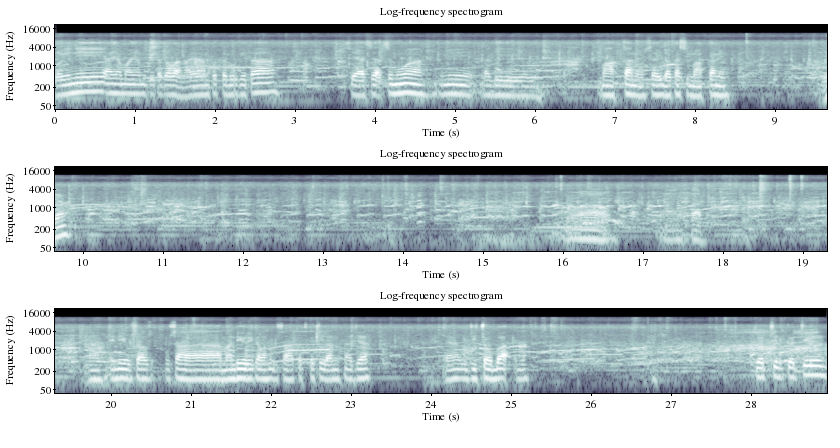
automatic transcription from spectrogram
kalau ini ayam-ayam kita kawan ayam petelur kita sehat-sehat semua. Ini lagi makan ya saya udah kasih makan ya. Ya. Wow mantap. Nah ini usaha usaha mandiri kawan usaha kecil-kecilan saja ya uji coba ya. Kecil-kecil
